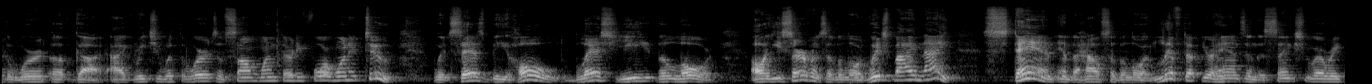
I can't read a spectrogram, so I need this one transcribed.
the word of God. I greet you with the words of Psalm 134, 1 and 2, which says, Behold, bless ye the Lord, all ye servants of the Lord, which by night stand in the house of the Lord. Lift up your hands in the sanctuary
